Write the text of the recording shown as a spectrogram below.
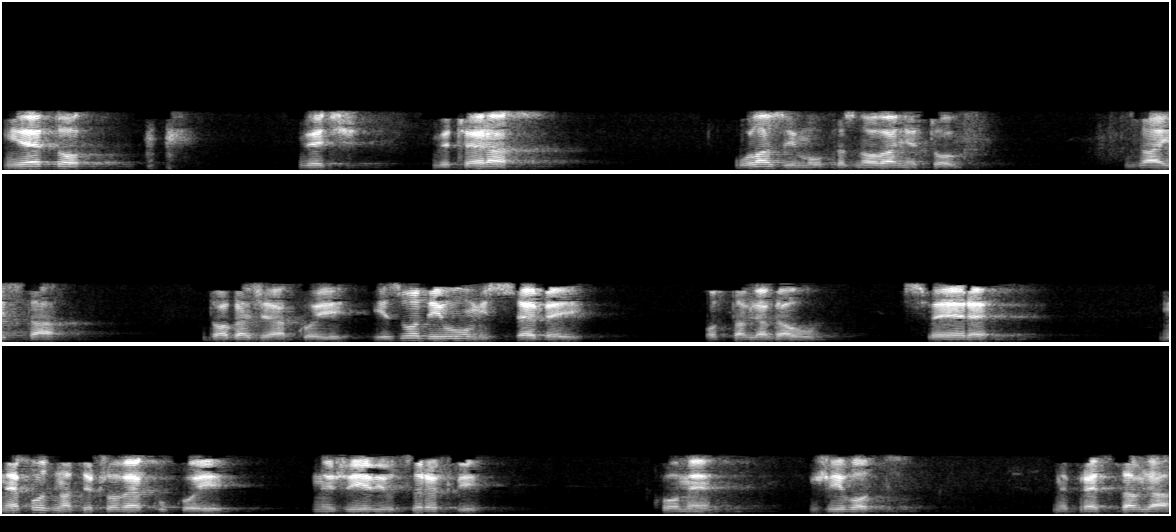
I eto, već večeras ulazimo u praznovanje tog zaista događaja koji izvodi um iz sebe i ostavlja ga u sfere nepoznate čoveku koji ne živi u crkvi, kome život ne predstavlja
